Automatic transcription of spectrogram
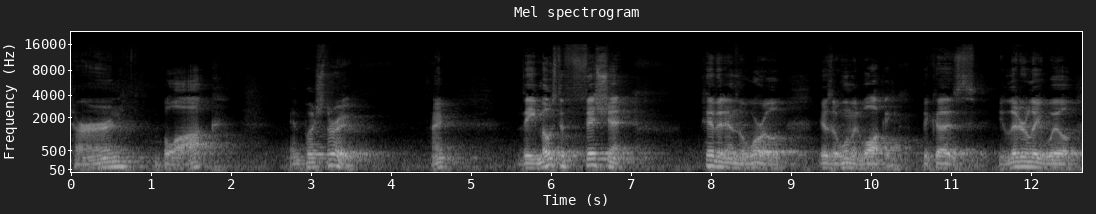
turn, block, and push through, right? The most efficient pivot in the world is a woman walking because you literally will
